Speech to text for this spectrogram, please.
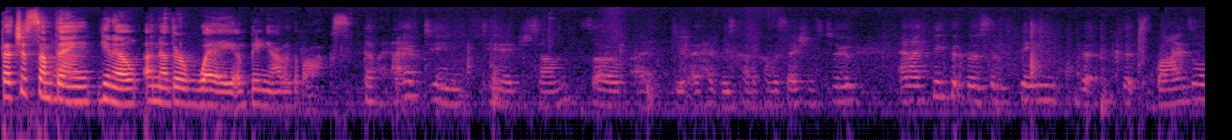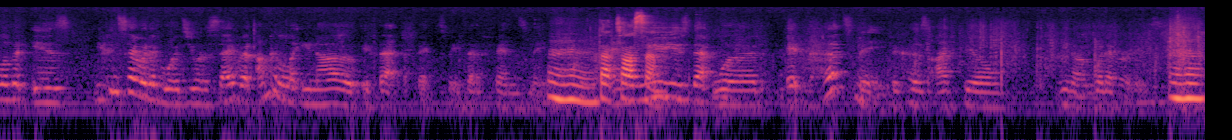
that's just something, you know, another way of being out of the box. Go I have teen, teenage sons, so I, you know, have these kind of conversations too. And I think that the sort of thing that, that binds all of it is you can say whatever words you want to say, but I'm going to let you know if that affects me, if that offends me. Mhm. That's and awesome. When you use that word, it hurts me because I feel, you know, whatever it is. Mhm.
